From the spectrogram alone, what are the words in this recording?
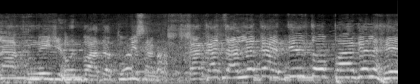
आपण नाही जेवण पाहता तुम्ही सांग. काका चाललं काय दिल तो पागल हे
